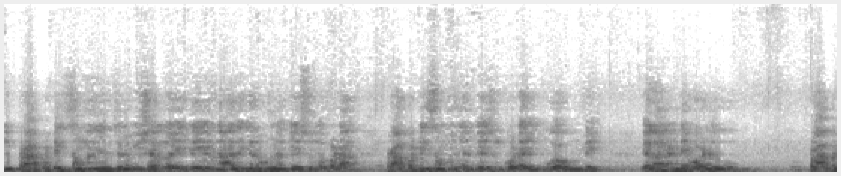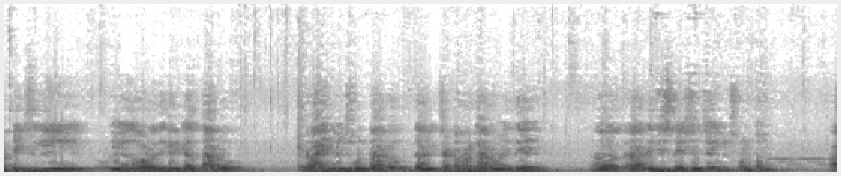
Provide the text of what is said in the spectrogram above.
ఈ ప్రాపర్టీకి సంబంధించిన విషయాల్లో అయితే నా దగ్గర ఉన్న కేసుల్లో కూడా ప్రాపర్టీకి సంబంధించిన కేసులు కూడా ఎక్కువగా ఉంటాయి. ఎలా అంటే వాళ్ళు ప్రాపర్టీస్కి ఏదో వాళ్ళ దగ్గరికి వెళ్తారు రాయించుకుంటారు. దానికి చట్ట ప్రకారం అయితే రిజిస్ట్రేషన్ చేయించుకుంటాం. ఆ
